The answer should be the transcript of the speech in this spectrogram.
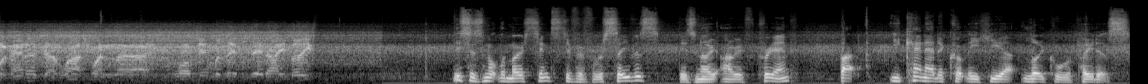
Okay, the list we've added, uh, the last one uh, logged in was FZAB. This is not the most sensitive of receivers, there's no RF preamp, but you can adequately hear local repeaters.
